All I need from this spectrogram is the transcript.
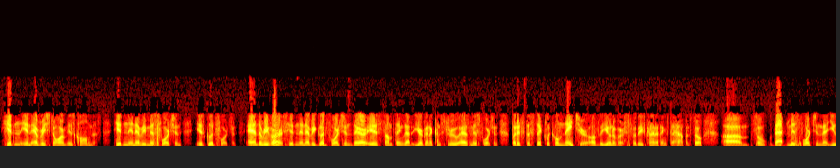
Hidden in every storm is calmness. Hidden in every misfortune is good fortune. And the reverse, hidden in every good fortune, there is something that you're going to construe as misfortune. But it's the cyclical nature of the universe for these kind of things to happen. So, um, so that misfortune that you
